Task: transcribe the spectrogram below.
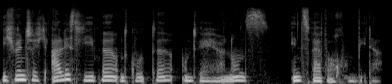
Ich wünsche euch alles Liebe und Gute und wir hören uns in zwei Wochen wieder.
